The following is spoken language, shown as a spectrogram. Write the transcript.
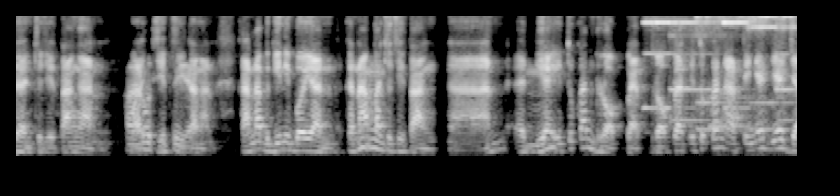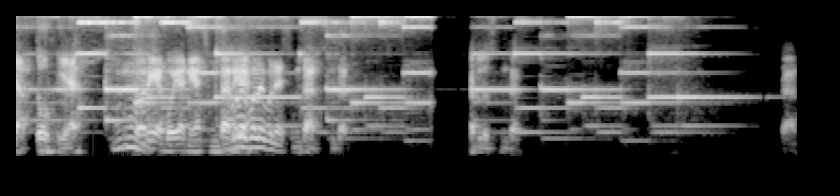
dan cuci tangan wajib cuci ya. tangan karena begini Boyan kenapa hmm. cuci tangan eh, hmm. dia itu kan droplet droplet itu kan artinya dia jatuh ya hmm. sorry ya Boyan ya sebentar boleh, ya boleh boleh sebentar sebentar terus sebentar hmm.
